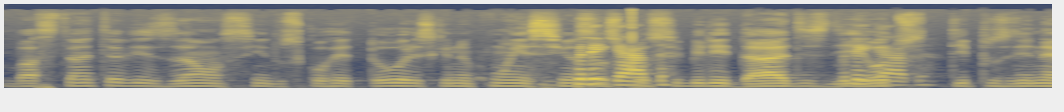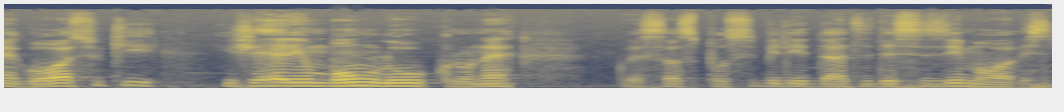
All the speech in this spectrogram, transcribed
bastante a visão assim, dos corretores que não conheciam Obrigada. essas possibilidades de Obrigada. outros tipos de negócio que gerem um bom lucro né, com essas possibilidades desses imóveis.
